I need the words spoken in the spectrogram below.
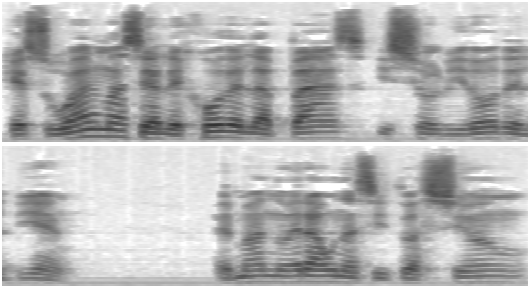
Que su alma se alejó de la paz y se olvidó del bien. Hermano, era una situación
